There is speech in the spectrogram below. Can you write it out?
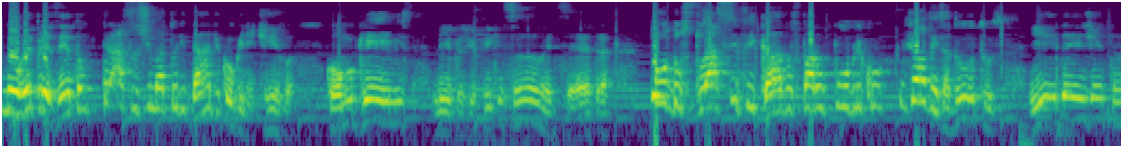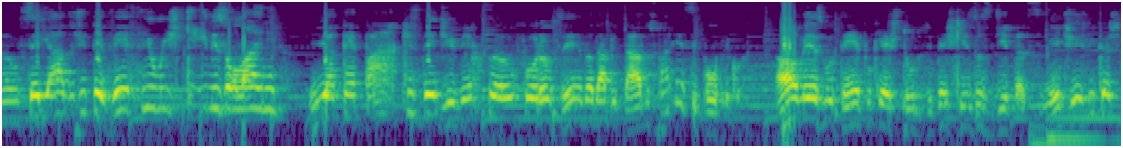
não representam traços de maturidade cognitiva como games, livros de ficção, etc. Todos classificados para o público jovens adultos. E desde então, seriados de TV, filmes, games online e até parques de diversão foram sendo adaptados para esse público, ao mesmo tempo que estudos e pesquisas ditas científicas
